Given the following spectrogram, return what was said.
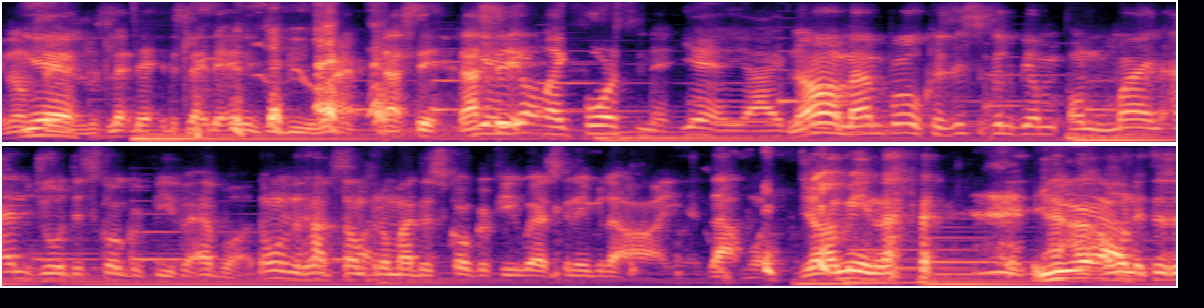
You know what Yeah. I'm saying? Just let the just let the energy be right. That's it. That's yeah, you don't like forcing it. Yeah, yeah. I. No, man, bro, because this is gonna be on, on mine and your discography forever. I don't want to have something on my discography where it's gonna be like, oh yeah, that one. Do you know what I mean? Like, I- Yeah. I, want it to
